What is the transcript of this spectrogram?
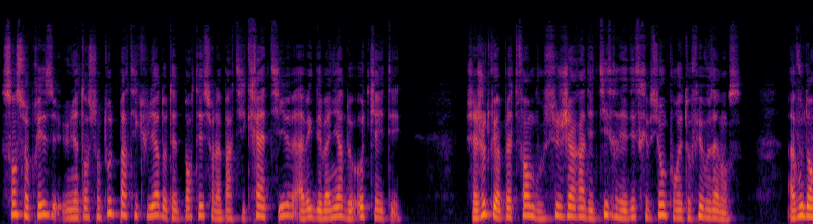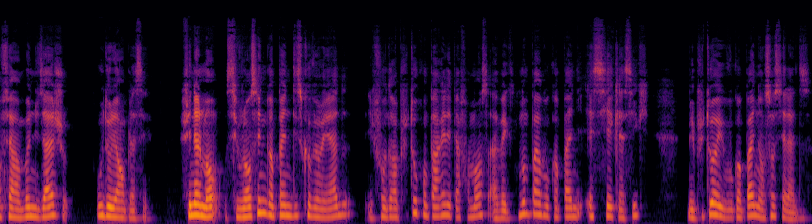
Sans surprise, une attention toute particulière doit être portée sur la partie créative avec des bannières de haute qualité. J'ajoute que la plateforme vous suggérera des titres et des descriptions pour étoffer vos annonces. À vous d'en faire un bon usage ou de les remplacer. Finalement, si vous lancez une campagne Discovery Ad, il faudra plutôt comparer les performances avec non pas vos campagnes SIA classiques, mais plutôt avec vos campagnes en social ads.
